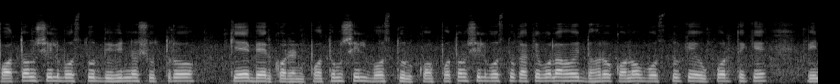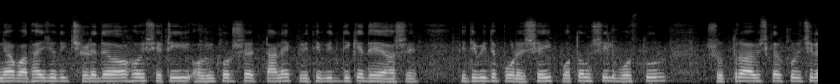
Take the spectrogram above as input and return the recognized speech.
পতনশীল বস্তুর বিভিন্ন সূত্র কে বের করেন। পতনশীল বস্তুর পতনশীল বস্তু কাকে বলা হয়? ধরো, কোনো বস্তুকে উপর থেকে বিনা বাধায় যদি ছেড়ে দেওয়া হয়, সেটি অভিকর্ষের টানে পৃথিবীর দিকে ধেয়ে আসে, পৃথিবীতে পড়ে। সেই পতনশীল বস্তুর সূত্র আবিষ্কার করেছিল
